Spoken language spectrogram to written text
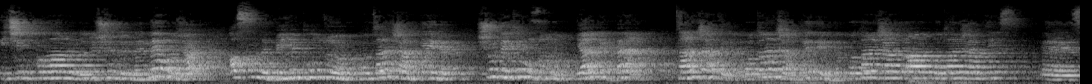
için kullandığımda düşündüğümde ne olacak? Aslında benim bulduğum kotanjant değeri şuradaki uzunluk. Yani ben tanjant da kotanjant dediğimde kotanjant A, kotanjant X, e,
